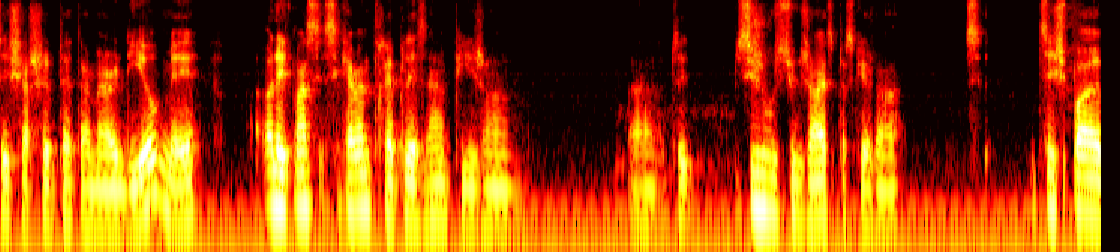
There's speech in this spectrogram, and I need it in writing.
sais, cherchez peut-être un meilleur deal, mais honnêtement, c'est quand même très plaisant, puis genre, si je vous suggère, c'est parce que genre, je suis pas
